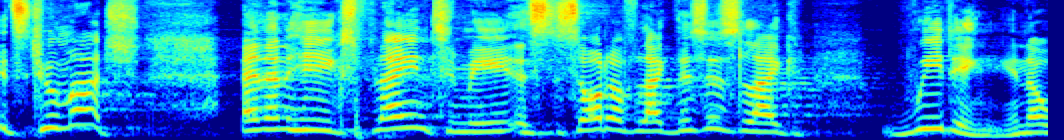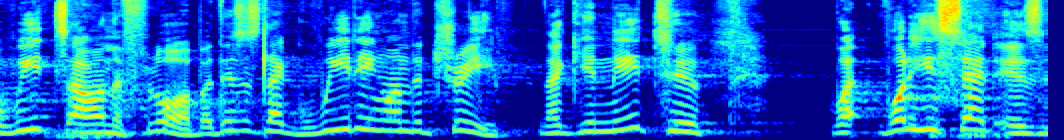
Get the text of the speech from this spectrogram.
it's too much. And then he explained to me, it's sort of like, this is like, weeding. You know, weeds are on the floor, but this is like weeding on the tree. Like you need to, what, what he said is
